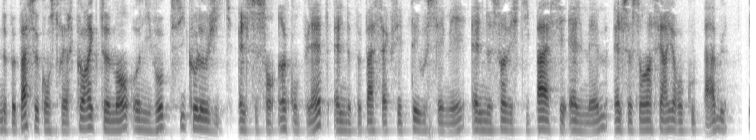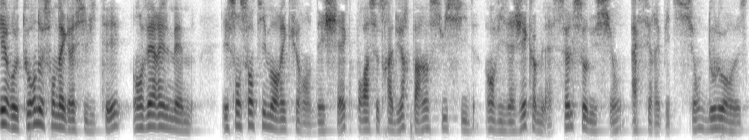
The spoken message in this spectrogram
ne peut pas se construire correctement au niveau psychologique. Elle se sent incomplète, elle ne peut pas s'accepter ou s'aimer, elle ne s'investit pas assez elle-même, elle se sent inférieure ou coupable, et retourne son agressivité envers elle-même, et son sentiment récurrent d'échec pourra se traduire par un suicide, envisagé comme la seule solution à ces répétitions douloureuses.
